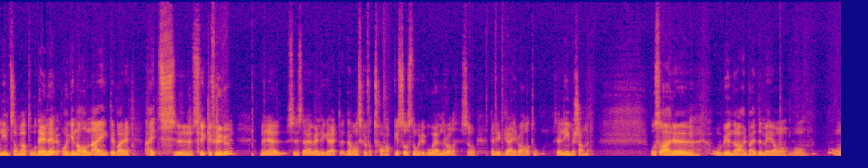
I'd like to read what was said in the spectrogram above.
limt sammen av to deler. Originalen er egentlig bare ett stykke furu. Men jeg syns det er veldig greit. Det er vanskelig å få tak i så store, gode emner òg, så det er litt greiere å ha to. Så jeg limer sammen. Og så er det å begynne arbeidet med å, å, å,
